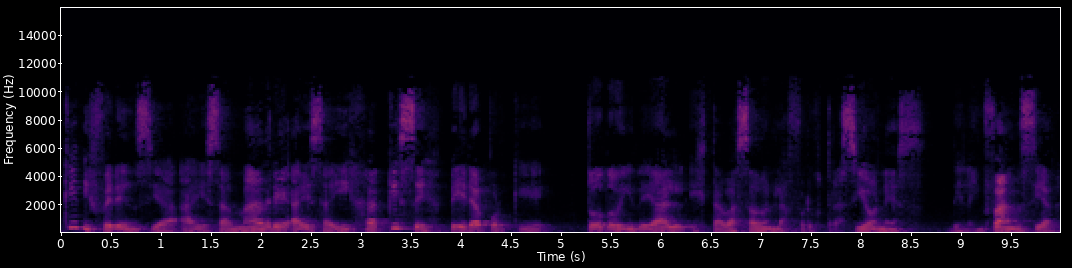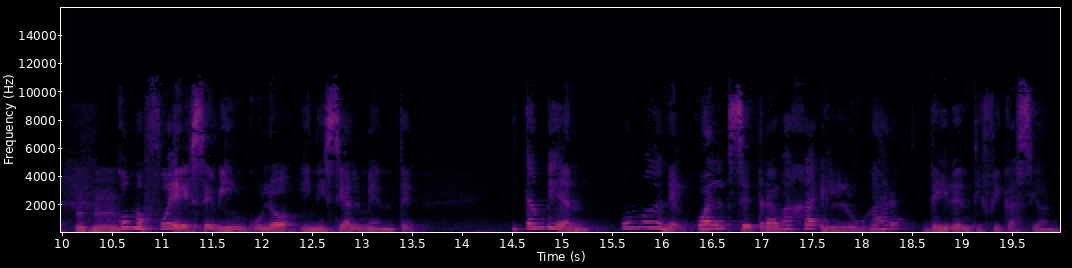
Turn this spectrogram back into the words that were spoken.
qué diferencia a esa madre, a esa hija, qué se espera, porque todo ideal está basado en las frustraciones de la infancia, cómo fue ese vínculo inicialmente, y también un modo en el cual se trabaja el lugar de identificación.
